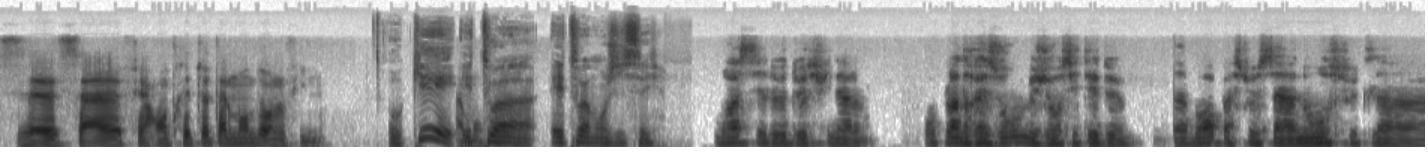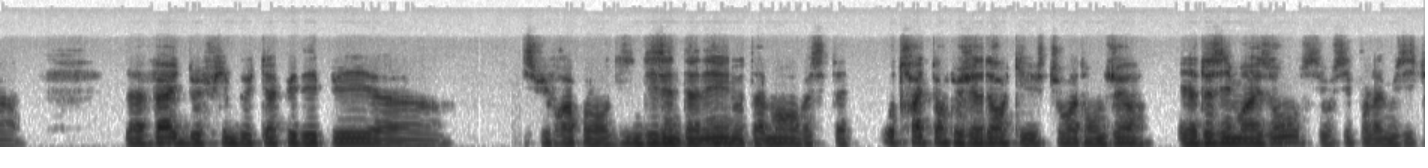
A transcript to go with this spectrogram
ça, ça fait rentrer totalement dans le film. Ok. et bon. toi, et toi, mon JC Moi, c'est le duel final. Pour plein de raisons, mais je vais en citer deux. D'abord parce que ça annonce toute la, la vague de films de cap et d'épée euh, qui suivra pendant une dizaine d'années, notamment bah, c'est autre acteur que j'adore qui est Stuart Ranger. Et la deuxième raison, c'est aussi pour la musique,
